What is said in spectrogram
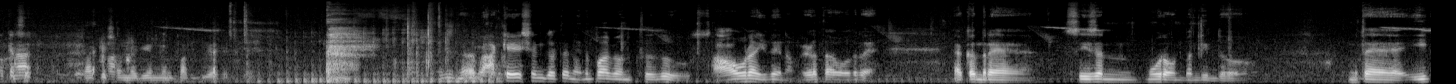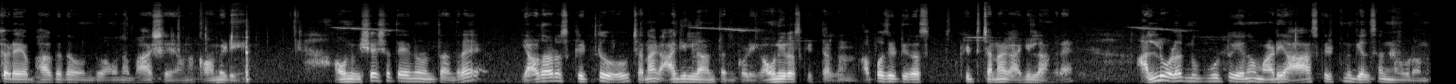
ರಾಕೇಶ್ ಅಂದಾಗ ಏನ್ ನೆನಪಾಗ್ತಿದೆ? ರಾಕೇಶನ್ ಜೊತೆ ನೆನಪಾಗುವಂಥದ್ದು ಸಾವಿರ ಇದೆ ನಾವು ಹೇಳ್ತಾ ಹೋದರೆ. ಯಾಕಂದರೆ ಸೀಸನ್ ಮೂರು ಅವ್ನು ಬಂದಿದ್ದು. ಮತ್ತು ಈ ಕಡೆಯ ಭಾಗದ ಒಂದು ಅವನ ಭಾಷೆ ಅವನ ಕಾಮಿಡಿ ಅವನ ವಿಶೇಷತೆ ಏನು ಅಂತಂದರೆ ಯಾವ್ದಾದ್ರು ಸ್ಕಿಟ್ಟು ಚೆನ್ನಾಗಿ ಆಗಿಲ್ಲ ಅಂತ ಅನ್ಕೊಳ್ಳಿ. ಅವನಿರೋ ಸ್ಕಿಟ್ ಅಲ್ಲ. ಅಪೋಸಿಟ್ ಇರೋ ಸ್ಕಿಟ್ ಚೆನ್ನಾಗಿ ಆಗಿಲ್ಲ ಅಂದರೆ ಅಲ್ಲೂ ಒಳಗೆ ನುಗ್ಬಿಟ್ಟು ಏನೋ ಮಾಡಿ ಆ ಸ್ಕಿಟ್ನು ಗೆಲ್ಸಂಗೆ ಮಾಡ್ಬಿಡೋನು.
